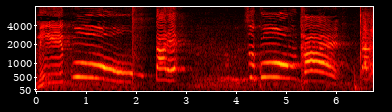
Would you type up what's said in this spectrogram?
名公大人，是公台大人。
